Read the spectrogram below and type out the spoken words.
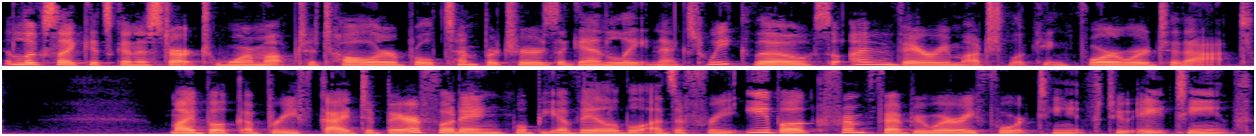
It looks like it's going to start to warm up to tolerable temperatures again late next week, though, so I'm very much looking forward to that. My book, A Brief Guide to Barefooting, will be available as a free ebook from February 14th to 18th.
